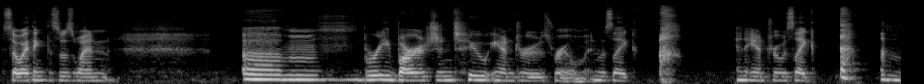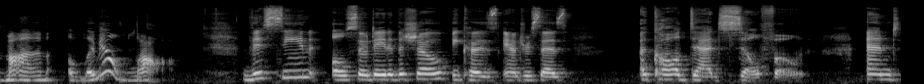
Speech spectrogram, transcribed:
So I think this was when um Bree barged into Andrew's room and was like, and Andrew was like, "Mom, leave me alone." This scene also dated the show because Andrew says, I called dad's cell phone. And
